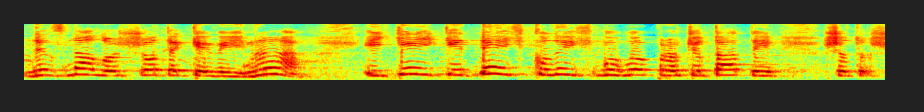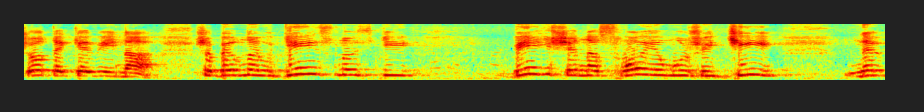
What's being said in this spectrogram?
не знало, що таке війна, і тільки десь колись могло прочитати, що, що таке війна, щоб воно в дійсності більше на своєму житті не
